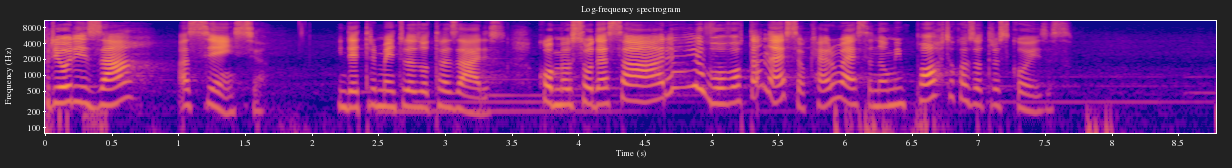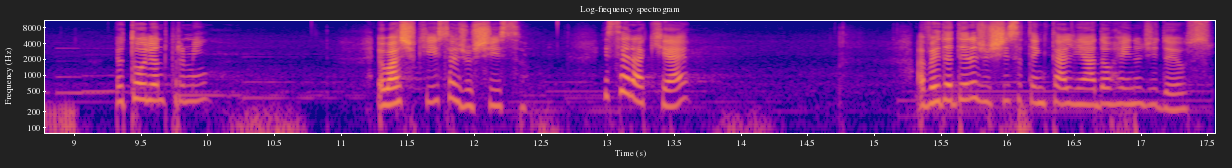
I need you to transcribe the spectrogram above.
priorizar a ciência em detrimento das outras áreas. Como eu sou dessa área, eu vou votar nessa, eu quero essa, não me importo com as outras coisas. Eu estou olhando para mim. Eu acho que isso é justiça. E será que é? A verdadeira justiça tem que estar alinhada ao reino de Deus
